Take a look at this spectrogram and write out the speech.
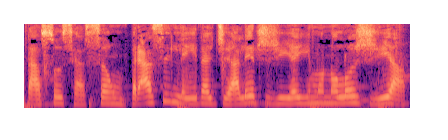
da Associação Brasileira de Alergia e Imunologia.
